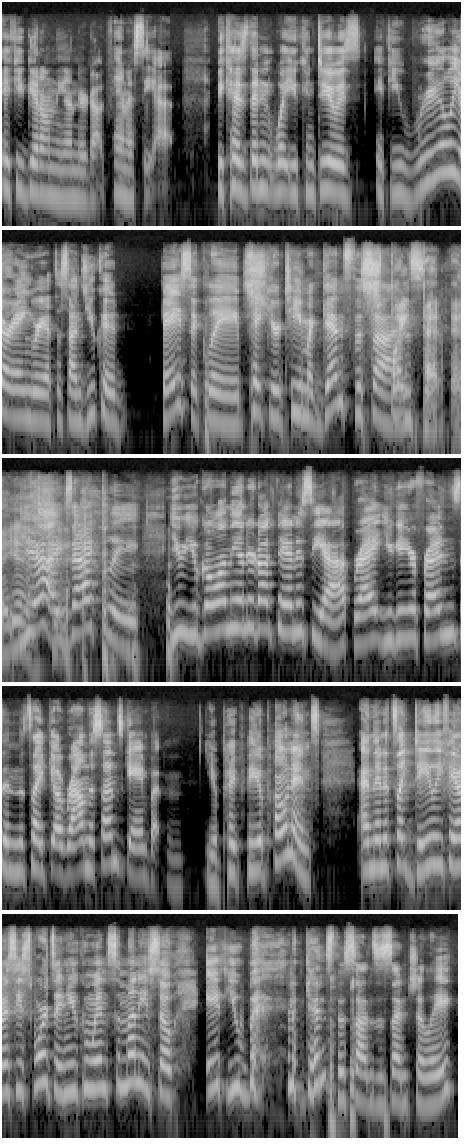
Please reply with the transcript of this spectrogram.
if you get on the Underdog Fantasy app. Because then what you can do is if you really are angry at the Suns, you could basically pick your team against the Suns. Spike bet. uh, yes. Yeah, exactly. you you go on the Underdog Fantasy app, right? You get your friends and it's like around the Suns game, but you pick the opponents. And then it's like daily fantasy sports and you can win some money. So if you bet against the Suns essentially,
